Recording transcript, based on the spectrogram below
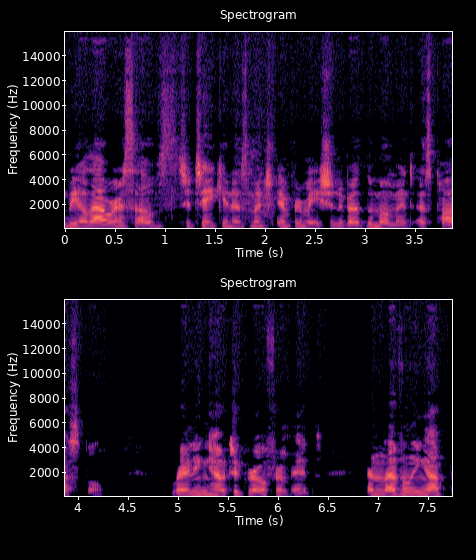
we allow ourselves to take in as much information about the moment as possible, learning how to grow from it and leveling up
